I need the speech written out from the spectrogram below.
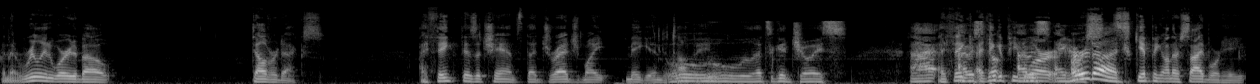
and they're really worried about Delver decks, I think there's a chance that Dredge might make it into top eight. Ooh, that's a good choice. I, I think I, was think th- if people I was- are, I are. Uh, skipping on their sideboard hate,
